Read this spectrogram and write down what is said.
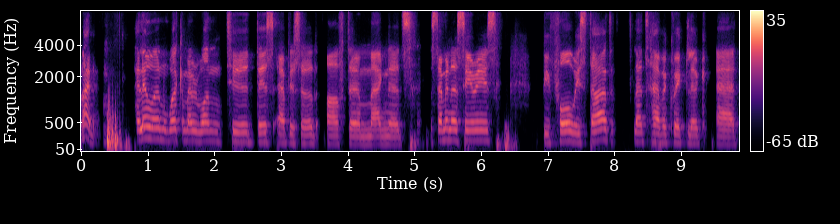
Right. Hello and welcome everyone to this episode of the Magnets seminar series. Before we start, let's have a quick look at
